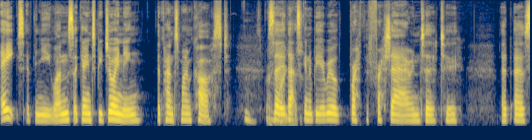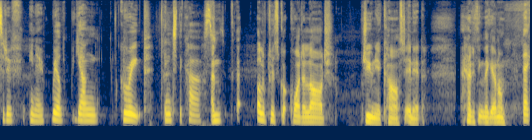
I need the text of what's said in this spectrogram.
eight of the new ones are going to be joining the pantomime cast. so very that's going to be a real breath of fresh air into to a, a sort of you know real young group into the cast. And uh, Olive Twist's got quite a large junior cast in it. How do you think they're getting on? they're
